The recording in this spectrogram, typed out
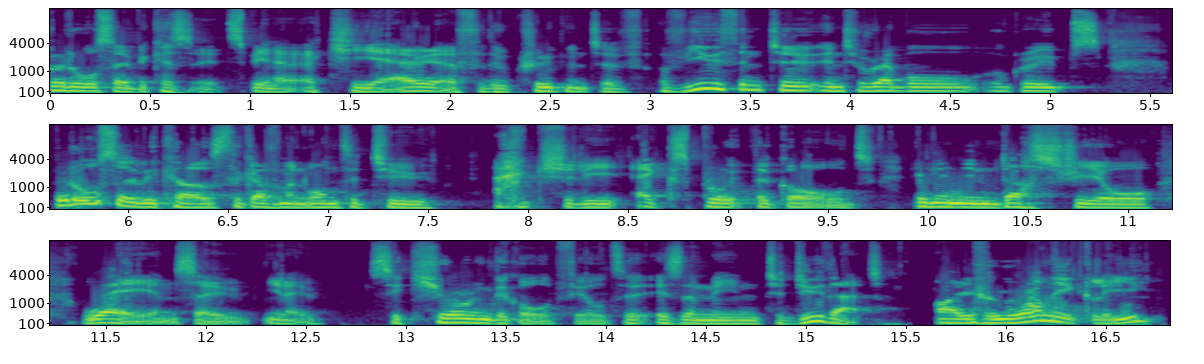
but also because it's been a, a key area for the recruitment of, of youth into, into rebel groups, but also because the government wanted to actually exploit the gold in an industrial way. And so, you know, securing the gold fields is a mean to do that. Ironically,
